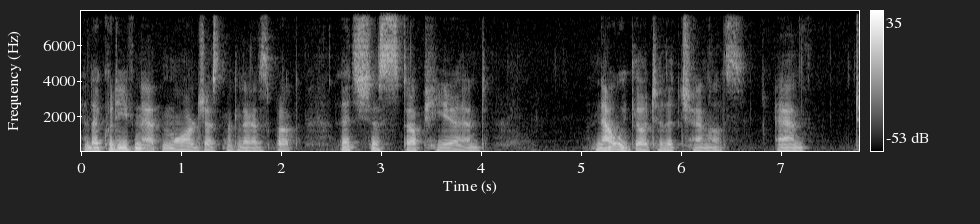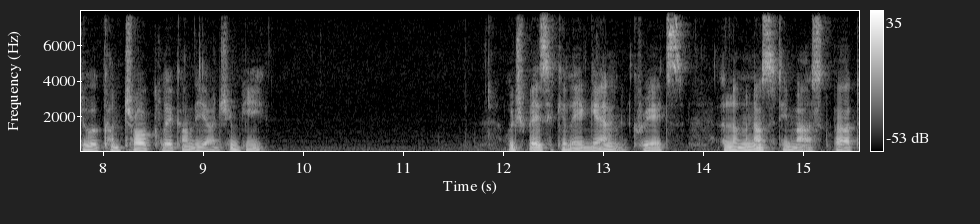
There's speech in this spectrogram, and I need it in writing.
And I could even add more adjustment layers, but let's just stop here and now we go to the channels and do a control click on the RGB, which basically again creates a luminosity mask, but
